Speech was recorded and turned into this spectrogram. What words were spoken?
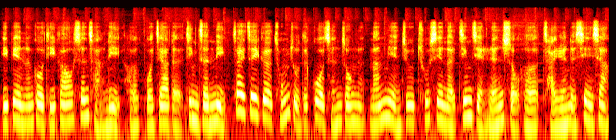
以便能够提高生产力和国家的竞争力。在这个重组的过程中呢，难免就出现了精简人手和裁员的现象。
